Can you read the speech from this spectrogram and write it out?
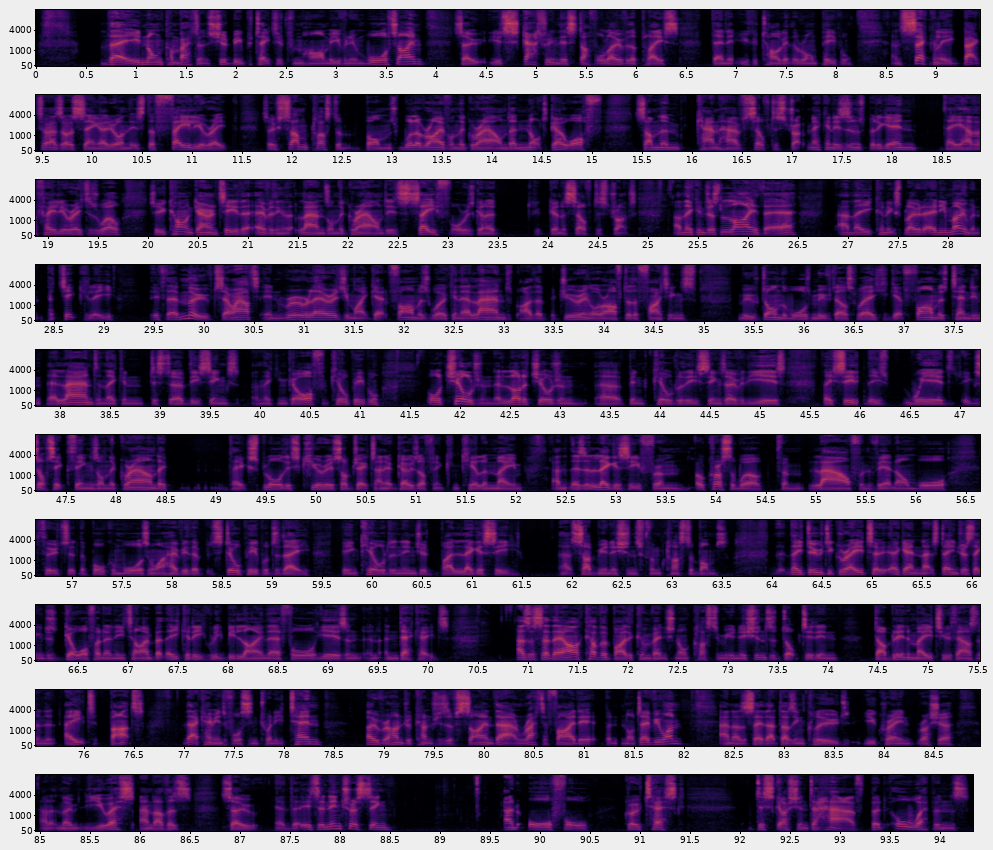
they, non combatants, should be protected from harm even in wartime. So you're scattering this stuff all over the place, then it, you could target the wrong people. And secondly, back to as I was saying earlier on, it's the failure rate. So some cluster bombs will arrive on the ground and not go off. Some of them can have self destruct mechanisms, but again, they have a failure rate as well. So you can't guarantee that everything that lands on the ground is safe or is going to going to self destruct. And they can just lie there and they can explode at any moment, particularly if they're moved. So out in rural areas, you might get farmers working their land either during or after the fighting's moved on, the war's moved elsewhere. You could get farmers tending their land and they can disturb these things and they can go off and kill people. Or children. A lot of children uh, have been killed with these things over the years. They see these weird, exotic things on the ground. They they explore this curious object and it goes off and it can kill and maim. And there's a legacy from across the world, from Laos, from the Vietnam War, through to the Balkan Wars and what have you. There's still people today being killed and injured by legacy uh, submunitions from cluster bombs. They do degrade, so again, that's dangerous. They can just go off at any time, but they could equally be lying there for years and, and, and decades. As I said, they are covered by the Convention on Cluster Munitions adopted in Dublin in May 2008, but that came into force in 2010. Over 100 countries have signed that and ratified it, but not everyone. And as I say, that does include Ukraine, Russia, and at the moment the US and others. So it's an interesting and awful, grotesque discussion to have. But all weapons,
